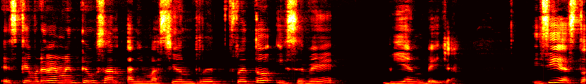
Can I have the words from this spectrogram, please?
Es que brevemente usan animación reto y se ve bien bella. Y sí, esto,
